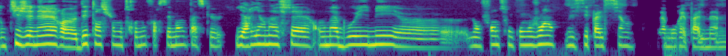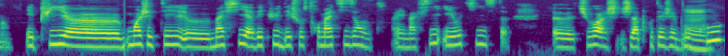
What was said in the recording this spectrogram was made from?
donc qui génère euh, des tensions entre nous forcément parce que il y a rien à faire. On a beau aimer euh, l'enfant de son conjoint, mais c'est pas le sien. L'amour est pas le même. Et puis euh, moi j'étais, ma fille a vécu des choses traumatisantes et ma fille est autiste. tu vois, je, la protégeais beaucoup.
